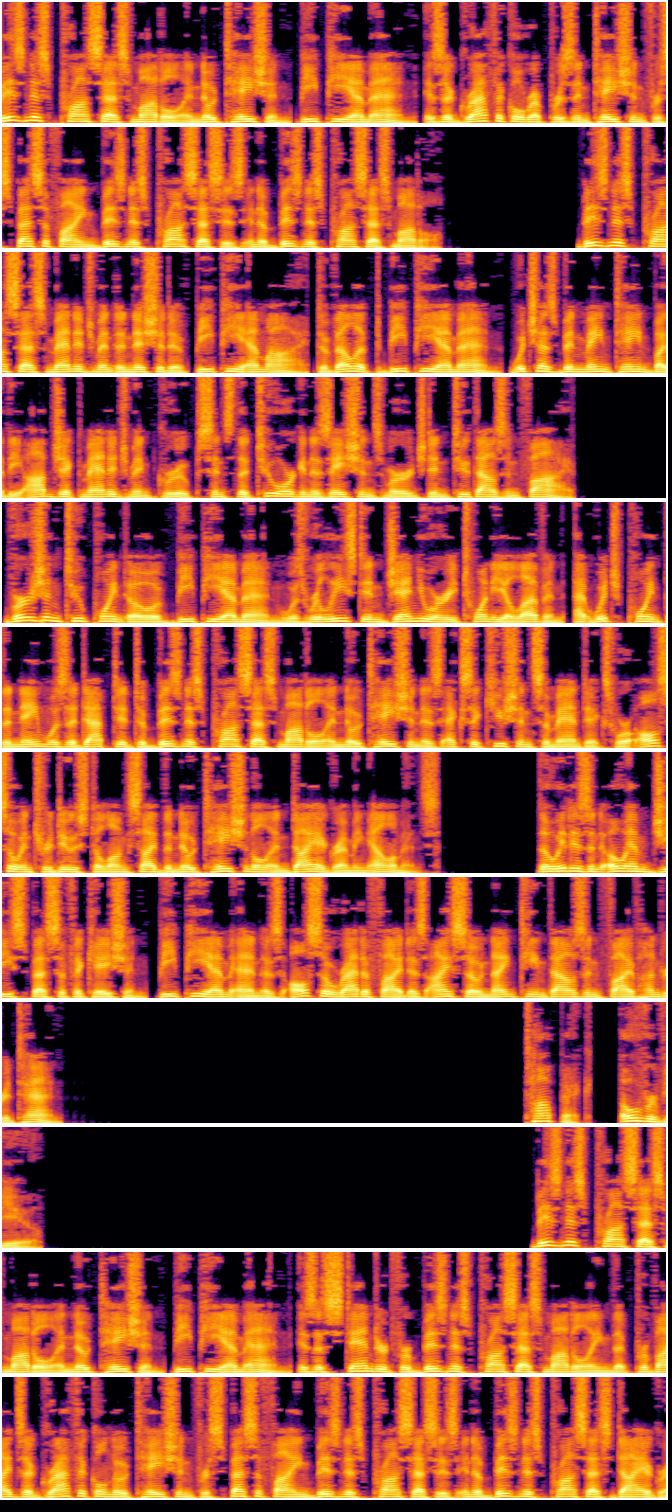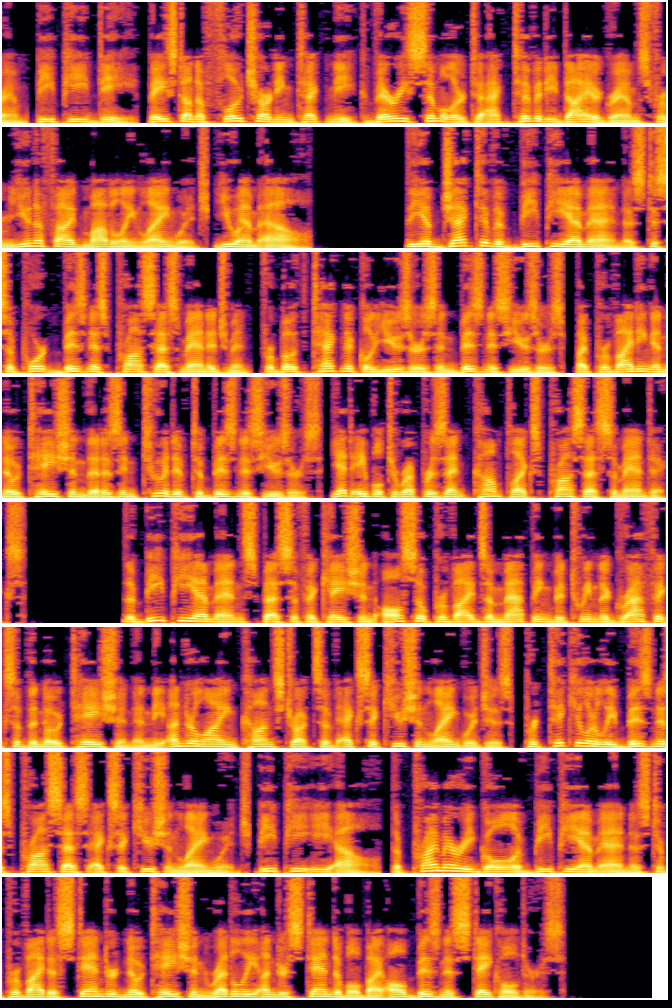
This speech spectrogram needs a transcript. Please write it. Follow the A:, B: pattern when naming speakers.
A: Business Process Model and Notation is a graphical representation for specifying business processes in a business process model. Business Process Management Initiative developed BPMN, which has been maintained by the Object Management Group since the two organizations merged in 2005. Version 2.0 of BPMN was released in January 2011, at which point the name was adapted to Business Process Model and Notation as execution semantics were also introduced alongside the notational and diagramming elements. Though it is an OMG specification, BPMN is also ratified as ISO 19510. Overview Business Process Model and Notation is a standard for business process modeling that provides a graphical notation for specifying business processes in a business process diagram based on a flowcharting technique very similar to activity diagrams from Unified Modeling Language the objective of BPMN is to support business process management, for both technical users and business users, by providing a notation that is intuitive to business users, yet able to represent complex process semantics. The BPMN specification also provides a mapping between the graphics of the notation and the underlying constructs of execution languages, particularly Business Process Execution Language. The primary goal of BPMN is to provide a standard notation readily understandable by all business stakeholders.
